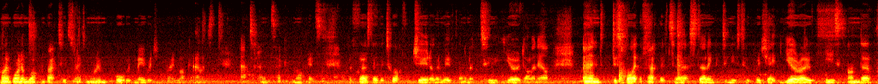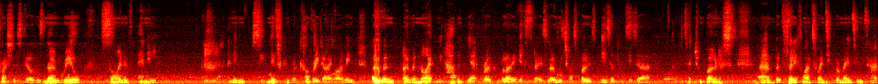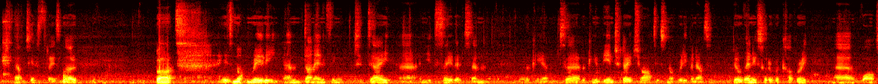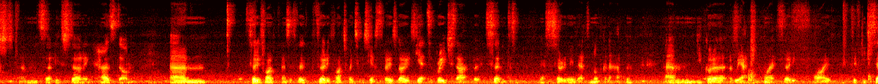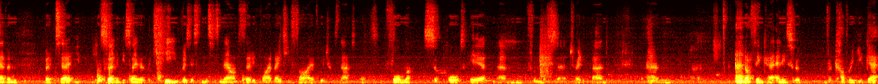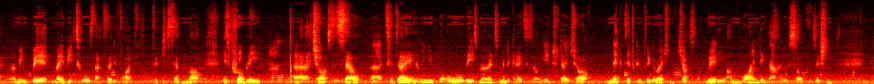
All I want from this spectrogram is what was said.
Hi everyone and welcome back to today's morning report with me, Richard Brain, market analyst at Hantec Markets for Thursday the 12th of June. I'm going to move on to Eurodollar now. And despite the fact that uh, sterling continues to appreciate, Euro is under pressure still. There's no real sign of any any significant recovery going on. I mean, over overnight we haven't yet broken below yesterday's low, which I suppose is a is a bonus. Uh, but 35.20 remains intact. That was yesterday's low, but it's not really um, done anything today. Uh, and you'd say that um, looking at uh, looking at the intraday chart, it's not really been able to build any sort of recovery, uh, whilst um, certainly sterling has done. Um, 35, as I said, 35.20 was yesterday's low. It's yet to breach that, but it certainly doesn't necessarily mean that's not going to happen. Um, you've got a, a, reaction high at 35.57, but uh, you, would certainly be saying that the key resistance is now at 35.85, which was that former support here um, from this uh, trading band. Um, and I think uh, any sort of recovery you get, I mean, be it maybe towards that 35 57 mark is probably uh, a chance to sell uh, today. I mean, you've got all these momentum indicators on the intraday chart, negative configuration, just really unwinding that oversold position.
